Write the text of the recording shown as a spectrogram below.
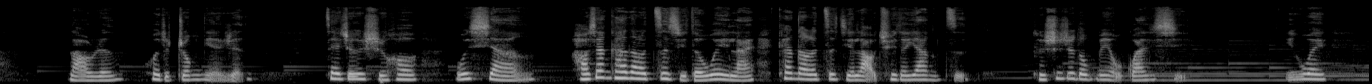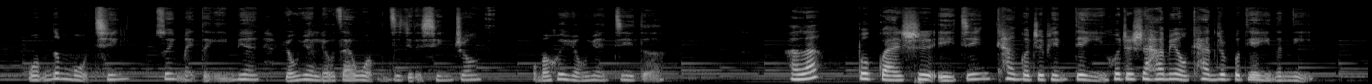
老人或者中年人。在这个时候，我想，好像看到了自己的未来，看到了自己老去的样子。可是这都没有关系，因为我们的母亲。最美的一面永远留在我们自己的心中，我们会永远记得。好了，不管是已经看过这篇电影，或者是还没有看这部电影的你，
